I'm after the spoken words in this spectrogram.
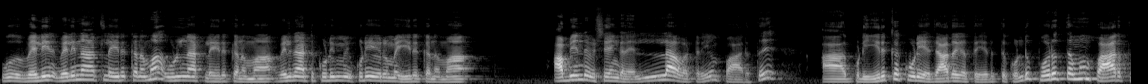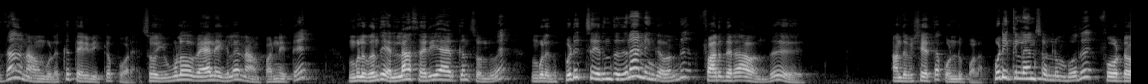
உ- வெளி வெளிநாட்டில் இருக்கணுமா உள்நாட்டில் இருக்கணுமா வெளிநாட்டு குடிமை குடியுரிமை இருக்கணுமா அப்படின்ற விஷயங்கள் எல்லாவற்றையும் பார்த்து அப்படி இருக்கக்கூடிய ஜாதகத்தை எடுத்துக்கொண்டு பொருத்தமும் பார்த்து தான் நான் உங்களுக்கு தெரிவிக்க போகிறேன் ஸோ இவ்வளோ வேலைகளை நான் பண்ணிவிட்டு உங்களுக்கு வந்து எல்லாம் சரியாக இருக்குன்னு சொல்லுவேன். உங்களுக்கு பிடிச்சி இருந்ததுன்னா நீங்கள் வந்து ஃபர்தராக வந்து அந்த விஷயத்தை கொண்டு போகலாம். பிடிக்கலன்னு சொல்லும்போது ஃபோட்டோ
